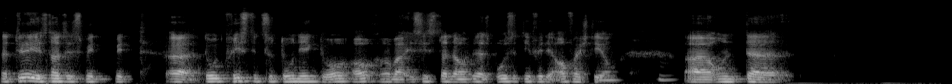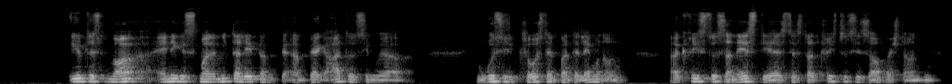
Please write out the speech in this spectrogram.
natürlich hat es mit, mit äh, Tod Christi zu tun irgendwo auch, aber es ist dann auch das Positive, die Auferstehung. Mhm. Äh, und äh, ich habe das mal, einiges Mal miterlebt am, am Berg Athos im, äh, im, russischen Kloster in Pantelemonon. Äh, Christus Anesti heißt es dort, Christus ist auferstanden,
